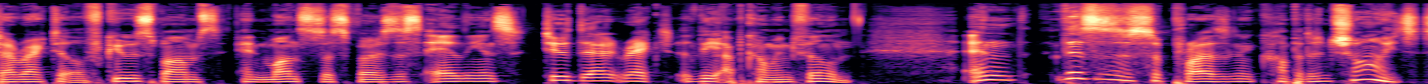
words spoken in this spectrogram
director of Goosebumps and Monsters vs. Aliens, to direct the upcoming film. And this is a surprisingly competent choice.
